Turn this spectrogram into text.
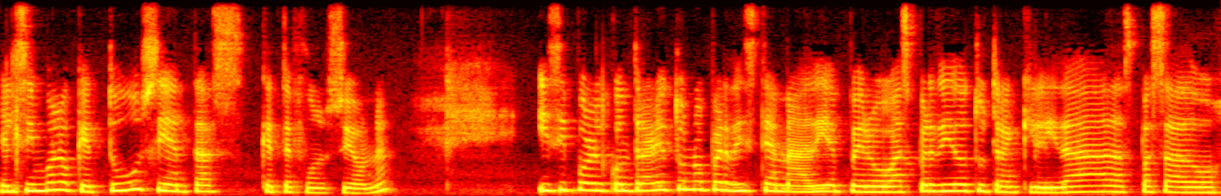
el símbolo que tú sientas que te funciona. Y si por el contrario tú no perdiste a nadie, pero has perdido tu tranquilidad, has pasado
